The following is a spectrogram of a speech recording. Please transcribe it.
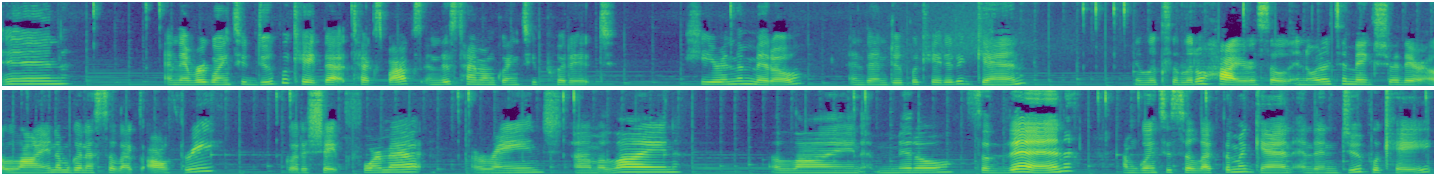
in and then we're going to duplicate that text box. And this time I'm going to put it here in the middle and then duplicate it again. It looks a little higher. So in order to make sure they're aligned I'm going to select all three. Go to shape format arrange um, align align middle. So then I'm going to select them again and then duplicate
